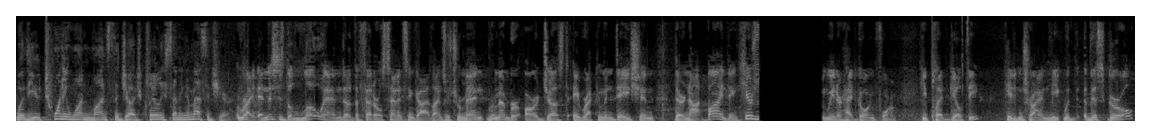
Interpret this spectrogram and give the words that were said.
with you. 21 months, the judge clearly sending a message here. Right, and this is the low end of the federal sentencing guidelines, which remember are just a recommendation. They're not binding. Here's what Weiner had going for him. He pled guilty. He didn't try and meet with this girl.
